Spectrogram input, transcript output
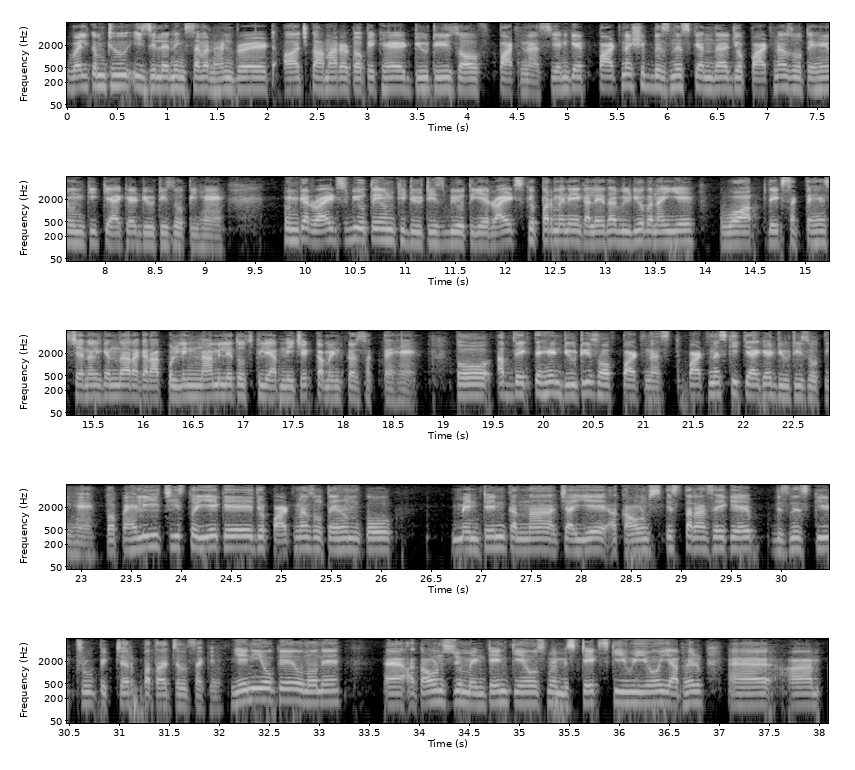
Welcome to easy learning 700 आज का हमारा टॉपिक है ड्यूटीज़ ऑफ़ पार्टनर्स यानी कि पार्टनरशिप बिज़नेस के अंदर जो पार्टनर्स होते हैं, उनकी क्या क्या ड्यूटीज़ होती हैं। उनके राइट्स भी होते हैं, उनकी ड्यूटीज़ भी होती है। राइट्स के ऊपर मैंने एक अलहदा वीडियो बनाई है, वो आप देख सकते हैं इस चैनल के अंदर। अगर आपको लिंक ना मिले तो उसके लिए आप नीचे कमेंट कर सकते हैं। तो अब देखते हैं ड्यूटीज़ ऑफ़ पार्टनर्स पार्टनर्स की क्या क्या ड्यूटीज़ होती हैं। तो पहली चीज़ तो ये कि जो पार्टनर्स होते हैं, उनको मेंटेन करना चाहिए अकाउंट्स इस तरह से कि बिज़नेस की ट्रू पिक्चर पता चल सके। ये नहीं हो कि उन्होंने अकाउंट्स जो मेंटेन किए हैं, उसमें मिस्टेक्स की हुई हो या फिर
